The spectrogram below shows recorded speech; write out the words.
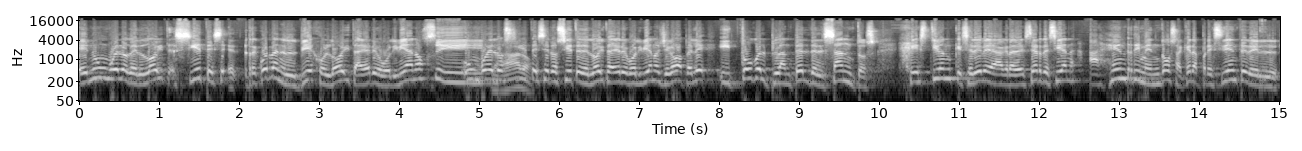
en un vuelo de Lloyd 7... ¿Recuerdan el viejo Lloyd aéreo boliviano? Sí. Un vuelo Claro. 707 de Lloyd aéreo boliviano llegaba Pelé y todo el plantel del Santos. Gestión que se debe agradecer, decían, a Henry Mendoza, que era presidente del,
